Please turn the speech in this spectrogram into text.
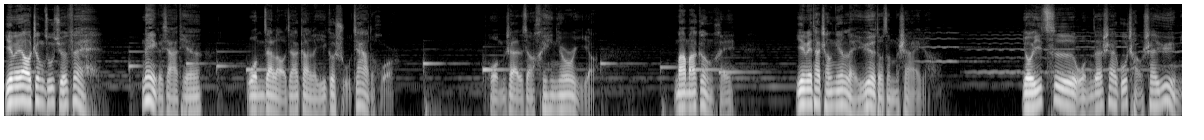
因为要挣足学费，那个夏天，我们在老家干了一个暑假的活儿。我们晒得像黑妞一样，妈妈更黑，因为她常年累月都这么晒着。有一次，我们在晒谷场晒玉米，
